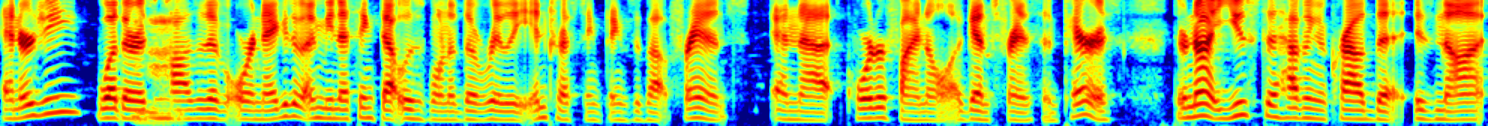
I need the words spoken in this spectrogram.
energy, whether it's mm-hmm. positive or negative. I mean, I think that was one of the really interesting things about France and that quarterfinal against France in Paris. They're not used to having a crowd that is not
